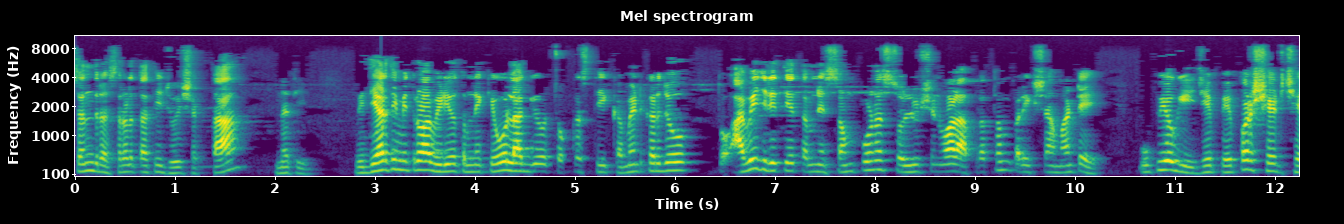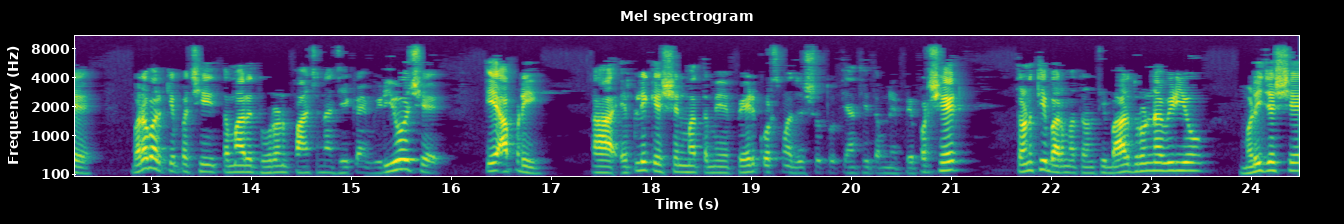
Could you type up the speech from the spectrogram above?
ચંદ્ર સરળતાથી જોઈ શકતા નથી. વિદ્યાર્થી મિત્રો, આ વીડિયો તમને કેવો લાગ્યો ચોક્કસથી કમેન્ટ કરજો. તો આવી જ રીતે તમને સંપૂર્ણ સોલ્યુશનવાળા પ્રથમ પરીક્ષા માટે ઉપયોગી જે પેપર શેટ છે, બરાબર કે પછી તમારે ધોરણ પાંચના જે કાંઈ વીડિયો છે, એ આપણી આ એપ્લિકેશનમાં તમે પેડ કોર્સમાં જશો તો ત્યાંથી તમને પેપર શેટ ત્રણથી બારમાં ત્રણથી બાર ધોરણના વીડિયો મળી જશે.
